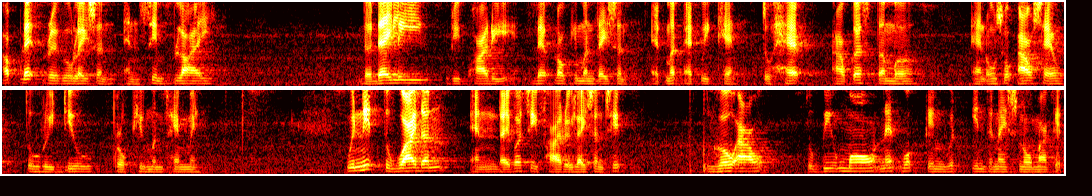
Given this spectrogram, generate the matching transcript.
update regulation and simplify the daily required documentation as much as we can to help our customer and also ourselves to reduce procurement timing. We need to widen and diversify relationship, go out to build more networking with international market.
